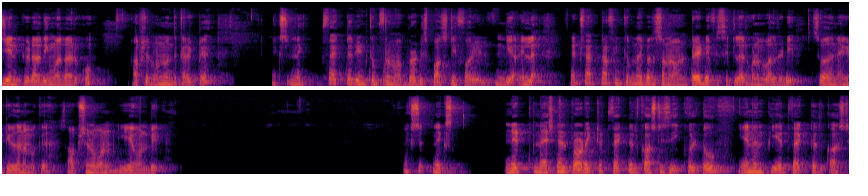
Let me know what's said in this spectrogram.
ஜிஎன்பியோட அதிகமாக தான் இருக்கும். ஆப்ஷன் ஒன் வந்து correct next net factor income from abroad is positive for India இல்லை நெட் ஃபேக்டர் ஆஃப் இன்கம் தான் இப்போ தான் சொன்னோம் ட்ரேட் டெஃபிசிட்டில் இருக்கும் நம்ம ஆல்ரெடி ஸோ அது நெகட்டிவ் தான் நமக்கு. So option one A only next next net national product at factor cost is equal to NNP at factor cost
